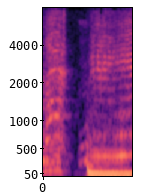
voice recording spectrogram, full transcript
Let's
